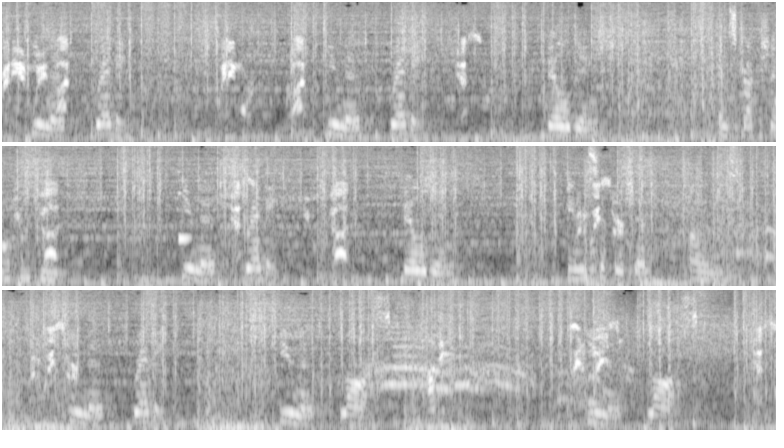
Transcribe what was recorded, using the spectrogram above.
Ready and. Unit Roger. ready. Waiting order. Roger. Unit ready. Yes. Building. Construction complete. Unit Yes. ready. You got. Building. Insufficient funds. Unit ready. Unit lost. Unit lost. Yes.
